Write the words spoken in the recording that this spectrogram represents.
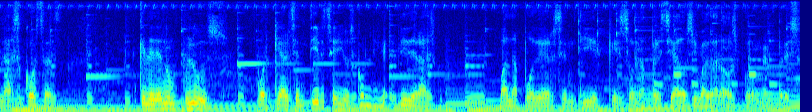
las cosas, que le den un plus, porque al sentirse ellos con liderazgo van a poder sentir que son apreciados y valorados por una empresa,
